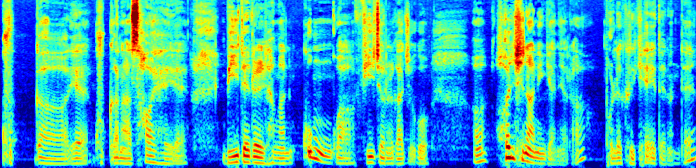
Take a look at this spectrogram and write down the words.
국가의, 국가나 사회의 미래를 향한 꿈과 비전을 가지고 어? 헌신하는 게 아니라 본래 그렇게 해야 되는데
